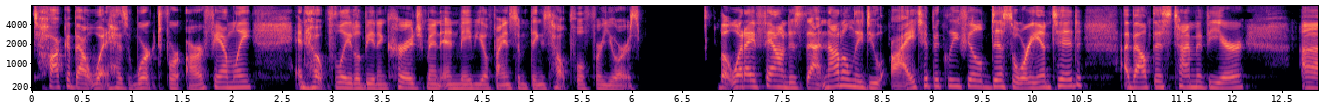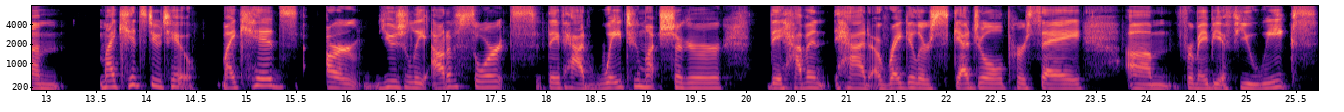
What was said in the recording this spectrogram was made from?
talk about what has worked for our family and hopefully it'll be an encouragement and maybe you'll find some things helpful for yours. But what I found is that not only do I typically feel disoriented about this time of year, um, my kids do too. My kids are usually out of sorts. They've had way too much sugar. They haven't had a regular schedule per se um, for maybe a few weeks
